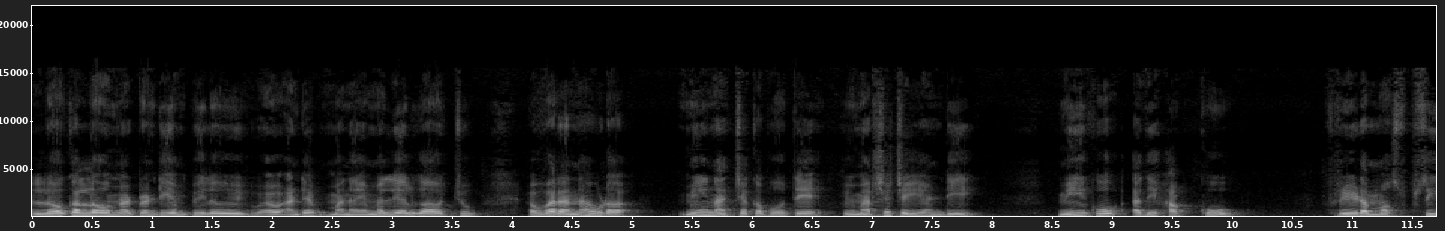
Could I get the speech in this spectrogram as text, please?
లోకల్లో ఉన్నటువంటి ఎంపీలు అంటే మన ఎమ్మెల్యేలు కావచ్చు ఎవరన్నా కూడా మీకు నచ్చకపోతే విమర్శ చేయండి మీకు అది హక్కు. ఫ్రీడమ్ ఆఫ్ స్పీ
